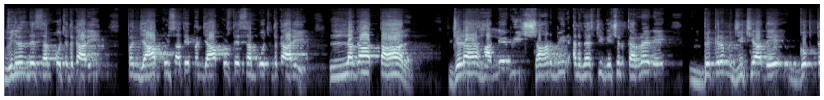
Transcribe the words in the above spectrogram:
ਵਿਜੀਲੈਂਸ ਦੇ ਸਰਵਉੱਚ ਅਧਿਕਾਰੀ, ਪੰਜਾਬ ਪੁਲਿਸ ਅਤੇ ਪੰਜਾਬ ਪੁਲਿਸ ਦੇ ਸਰਵਉੱਚ ਅਧਿਕਾਰੀ ਲਗਾਤਾਰ ਜਿਹੜਾ ਹੈ ਹਾਲੇ ਵੀ ਛਾਣਬੀਨ ਇਨਵੈਸਟੀਗੇਸ਼ਨ ਕਰ ਰਹੇ ਨੇ ਬਿਕਰਮ ਮਜੀਠੀਆ ਦੇ ਗੁਪਤ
